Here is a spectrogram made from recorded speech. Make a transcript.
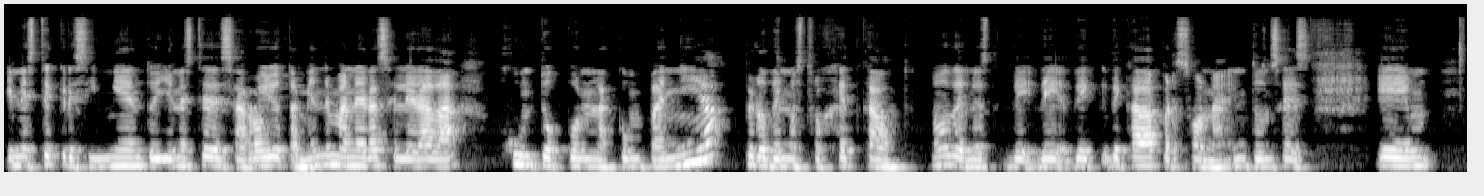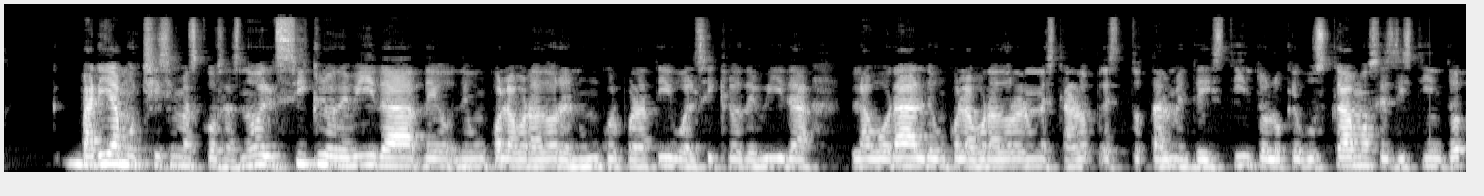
en este crecimiento y en este desarrollo también de manera acelerada junto con la compañía, pero de nuestro headcount, ¿no? De, de, de cada persona. Entonces, eh, varía muchísimas cosas, ¿no? El ciclo de vida de, un colaborador en un corporativo, el ciclo de vida laboral de un colaborador en un startup es totalmente distinto, lo que buscamos es distinto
